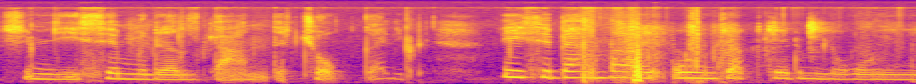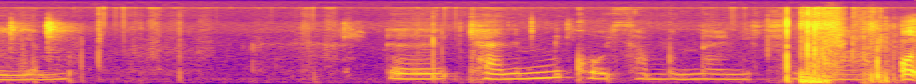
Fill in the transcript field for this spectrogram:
Şimdi ise mırıldandı. Çok garip. Neyse ben bari oyuncaklarımla oynayayım. Ee, kendimi mi koysam bunların içine ya? Oy.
